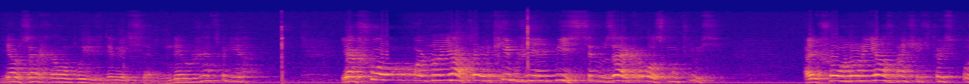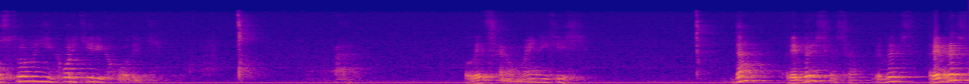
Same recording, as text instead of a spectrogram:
я в зеркало боюсь дивитися. Невже то я? Якщо воно я, то яким же я місцем в зеркало смотрюсь? А якщо воно не я, значить хтось по сторонній квартирі ходить. Лице у мене якесь. Да, ребристе це, ребристе, ребристе.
